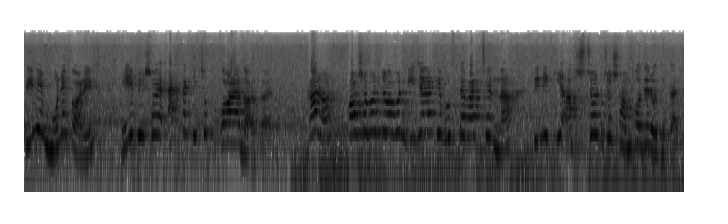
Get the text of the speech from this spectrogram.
তিনি মনে করেন, এ বিষয়ে একটা কিছু করা দরকার। কারণ হর্ষবঞ্জবাবু নিজে নাকি বুঝতে পারছেন না তিনি কি আশ্চর্য সম্পদের অধিকারী?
